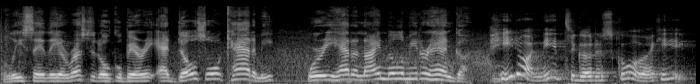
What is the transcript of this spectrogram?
Police say they arrested Okelberry at Del Sol Academy, where he had a 9mm handgun. He don't need to go to school. Like he,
